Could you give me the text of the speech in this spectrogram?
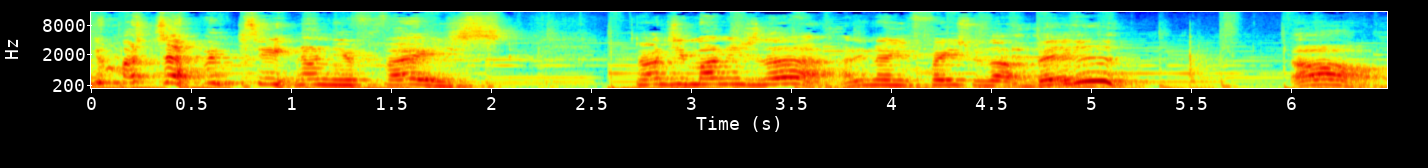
You got 17 on your face. How'd you manage that? I didn't know your face was that big. Oh.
